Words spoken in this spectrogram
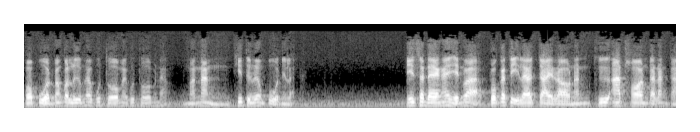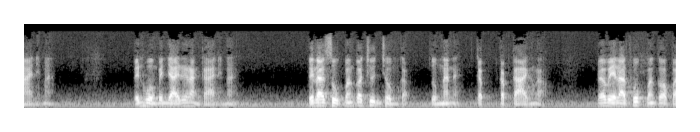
พอปวดมันก็ลืมแล้วพุทโธไม่พุทโธมันแล้วมานั่งคิดถึงเรื่องปวดนี่แหละ นี่แสดงให้เห็นว่าปกติแล้วใจเรานั้น คืออาทรกับร่างกายนี่มาก เป็นห่วงเป็นใยเรื่องร่างกายนี่มาก เวลาสุขมันก็ชื่นชมกับตรงนั้นน่ะกับกับกายของเรา แล้วเวลาทุกข์มันก็ไป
